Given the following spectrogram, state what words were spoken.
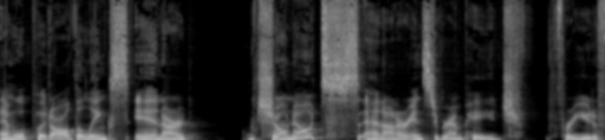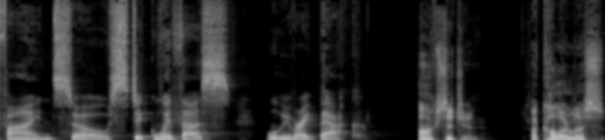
And we'll put all the links in our show notes and on our Instagram page for you to find. So stick with us. We'll be right back. Oxygen, a colorless,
